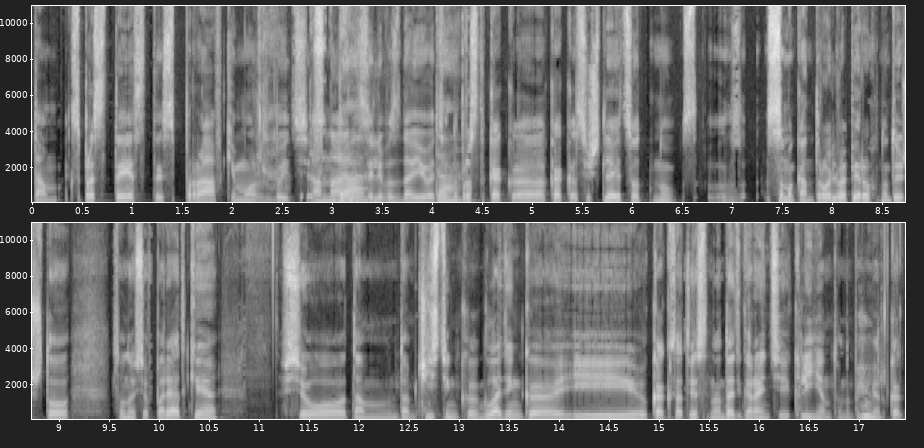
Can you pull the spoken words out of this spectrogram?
там экспресс-тесты, справки, может быть, анализы да, ли вы сдаете? да. Ну просто как, э, как осуществляется вот, ну, самоконтроль, во-первых, ну то есть что со мной все в порядке, все там, там чистенько, гладенько, и как, соответственно, дать гарантии клиенту, например, как,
